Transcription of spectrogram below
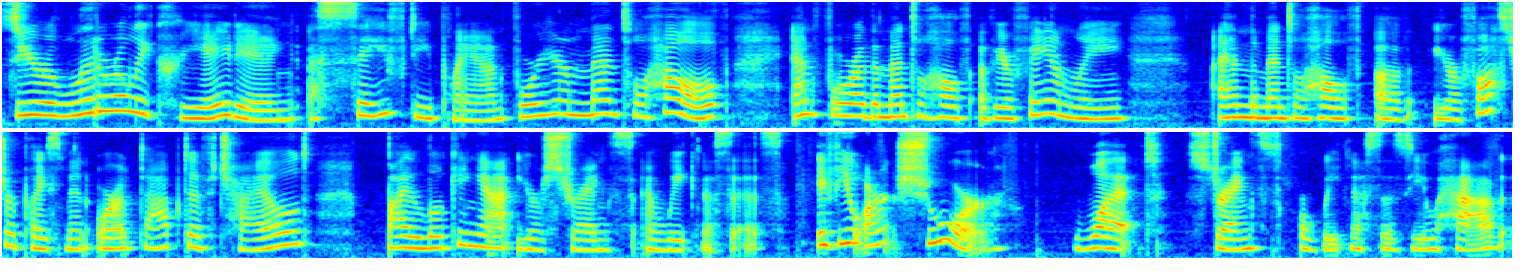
So you're literally creating a safety plan for your mental health and for the mental health of your family and the mental health of your foster placement or adoptive child by looking at your strengths and weaknesses. If you aren't sure what strengths or weaknesses you have,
